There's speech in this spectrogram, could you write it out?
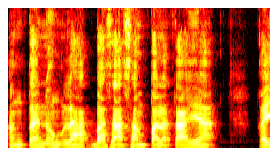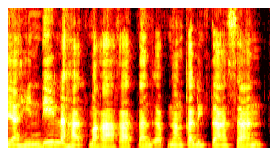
Ang tanong, lahat ba sasampalataya? Kaya hindi lahat makakatanggap ng kaligtasan.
